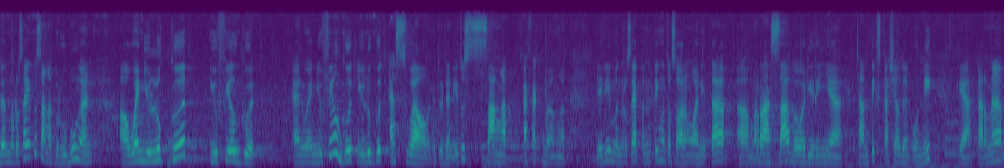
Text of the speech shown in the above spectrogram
dan menurut saya itu sangat berhubungan. Uh, when you look good, you feel good and when you feel good you look good as well gitu dan itu sangat efek banget jadi menurut saya penting untuk seorang wanita uh, merasa bahwa dirinya cantik, spesial dan unik ya karena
